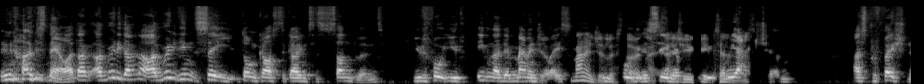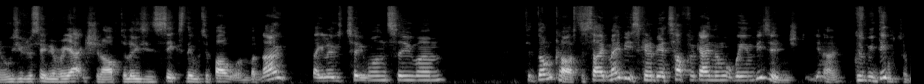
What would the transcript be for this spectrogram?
Who knows now? I don't. I really don't know. I really didn't see Doncaster going to Sunderland. You'd have thought you'd, even though they're managerless, Managerless, you'd though, have seen as a you keep telling us. reaction. As professionals, you'd have seen a reaction after losing six 0 to Bolton. But no, they lose two one to um to Doncaster. So maybe it's going to be a tougher game than what we envisaged. You know, because we did.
